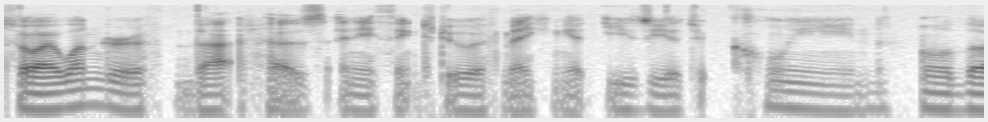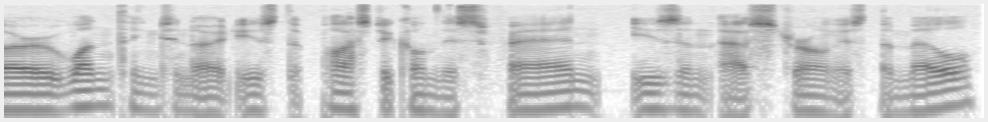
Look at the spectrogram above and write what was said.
So I wonder if that has anything to do with making it easier to clean. Although one thing to note is the plastic on this fan isn't as strong as the metal,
